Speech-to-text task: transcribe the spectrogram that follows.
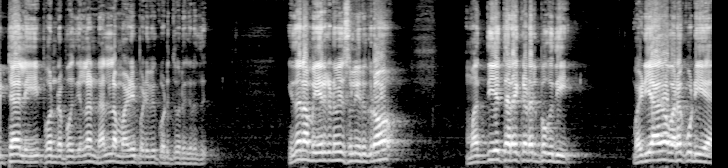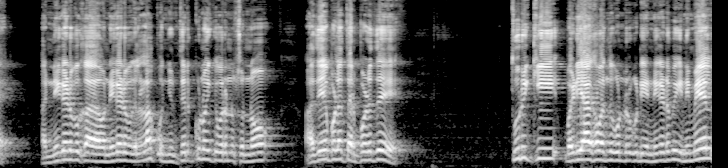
இட்டாலி போன்ற பகுதியெல்லாம் நல்ல மழைப்பிடிவு கொடுத்து வருகிறது. இதை நம்ம ஏற்கனவே சொல்லியிருக்கிறோம். மத்திய தரைக்கடல் பகுதி வழியாக வரக்கூடிய நிகழ்வு க நிகழ்வுகளெல்லாம் கொஞ்சம் தெற்கு நோக்கி வரும்னு சொன்னோம். அதே போல் தற்பொழுது துருக்கி வழியாக வந்து கொண்டிருக்கக்கூடிய நிகழ்வு இனிமேல்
